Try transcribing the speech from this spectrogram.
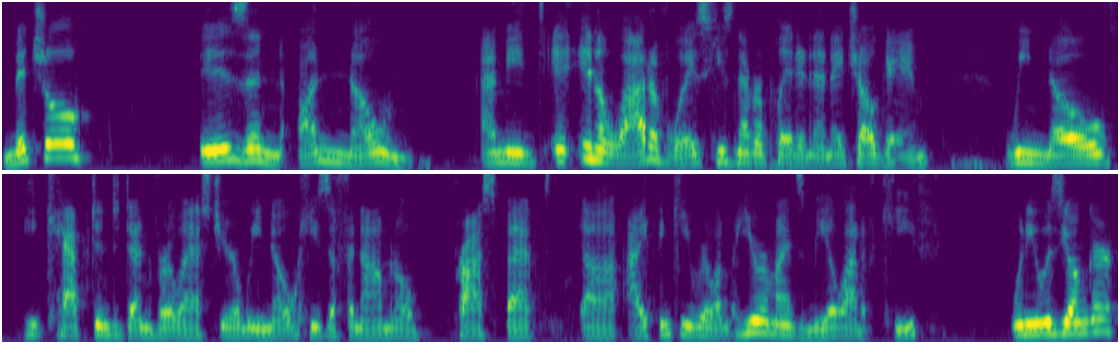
Mitchell is an unknown. I mean, in, a lot of ways, he's never played an NHL game. We know he captained Denver last year. We know he's a phenomenal prospect. Uh, I think he re- he reminds me a lot of Keith when he was younger.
